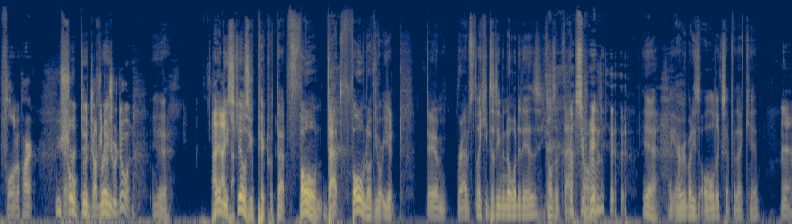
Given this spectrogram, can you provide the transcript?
float apart. You Like, sure oh, did good job, you knew what great. you were doing. Yeah. I- Handy I- skills you picked with that phone. That phone of your you damn Rabs like he doesn't even know what it is. He calls it that phone. Superman. Yeah. Like everybody's old except for that kid. yeah.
